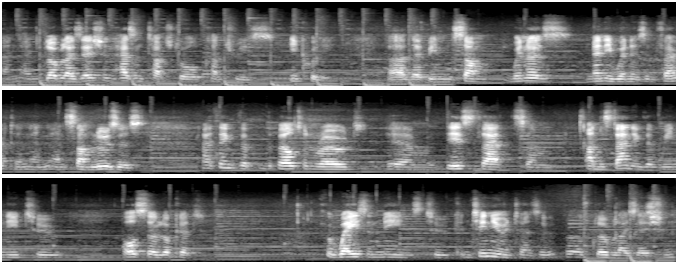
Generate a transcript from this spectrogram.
and, and, globalization hasn't touched all countries equally. Uh, there have been some winners, many winners in fact, and, and, and some losers. I think that the Belt and Road um, is that um, understanding that we need to also look at ways and means to continue in terms of, of globalization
